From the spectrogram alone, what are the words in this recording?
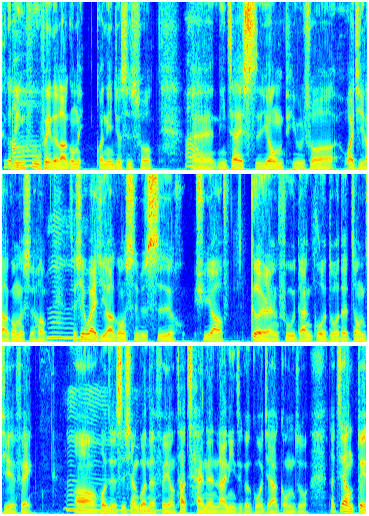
这个零付费的劳工的观念就是说，呃，你在使用比如说外籍劳工的时候，这些外籍劳工是不是需要个人负担过多的中介费？哦，或者是相关的费用，他才能来你这个国家工作。那这样对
